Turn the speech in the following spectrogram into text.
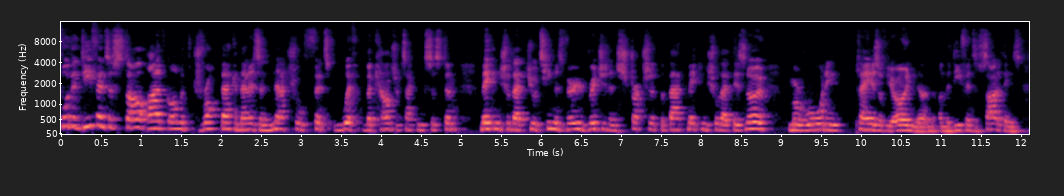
For the defensive style, I've gone with drop back, and that is a natural fit with the counter-attacking system, making sure that your team is very rigid and structured at the back, making sure that there's no marauding players of your own on, on the defensive side of things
